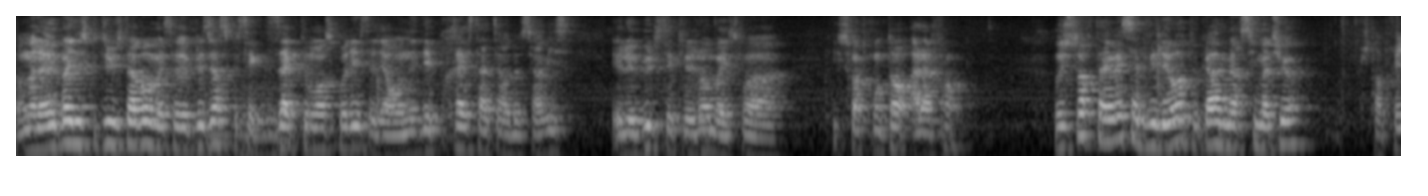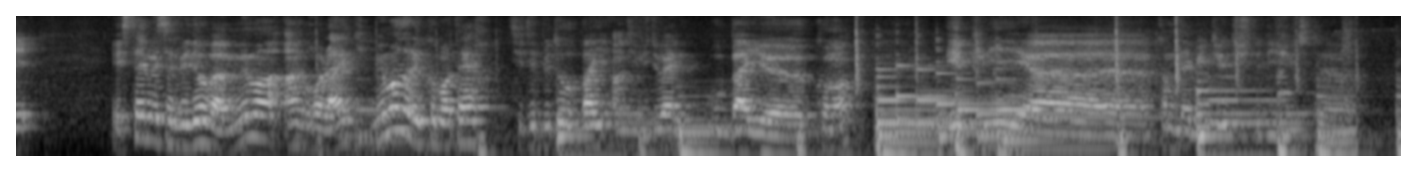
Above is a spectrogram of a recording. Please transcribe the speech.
on n'en avait pas discuté juste avant, mais ça fait plaisir parce que c'est exactement ce qu'on dit, c'est-à-dire on est des prestataires de services. Et le but, c'est que les gens bah, ils soient, ils soient contents à la fin. Donc j'espère que tu as aimé cette vidéo, en tout cas, merci Mathieu. Je t'en prie. Et si t'as aimé cette vidéo, bah, mets-moi un gros like, mets-moi dans les commentaires si t'es plutôt bail individuel ou bail euh, commun. Et puis, euh, comme d'habitude, je te dis juste, euh,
